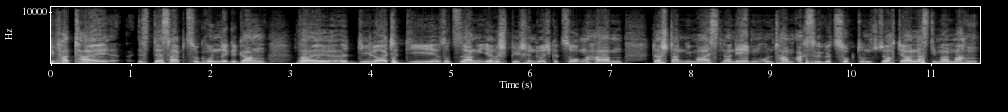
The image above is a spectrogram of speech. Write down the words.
die Partei ist deshalb zugrunde gegangen, weil äh, die Leute, die sozusagen ihre Spielchen durchgezogen haben, da standen die meisten daneben und haben Achsel gezuckt und gesagt, ja, lass die mal machen.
